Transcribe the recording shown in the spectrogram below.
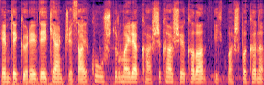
hem de görevdeyken cezai kovuşturmayla karşı karşıya kalan ilk başbakanı.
